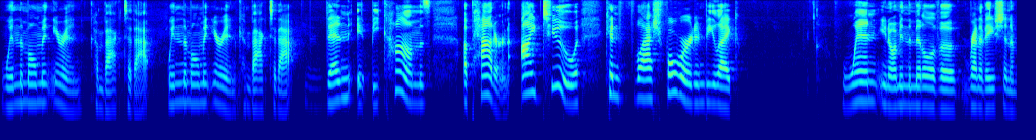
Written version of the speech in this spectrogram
When the moment you're in, come back to that. When the moment you're in, come back to that. Then it becomes a pattern. I too can flash forward and be like, when, you know, I'm in the middle of a renovation of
